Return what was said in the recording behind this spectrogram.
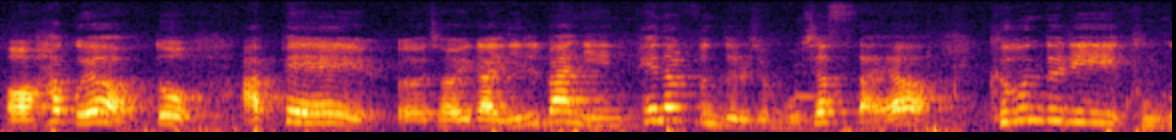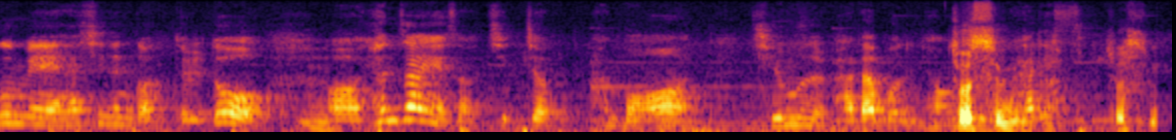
어, 하고요. 또 앞에 어, 저희가 일반인 패널 분들을 좀 모셨어요. 그분들이 궁금해 하시는 것들도 음. 어, 현장에서 직접 한번 질문을 받아보는 형식으로 좋습니다. 하겠습니다. 좋습니다.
